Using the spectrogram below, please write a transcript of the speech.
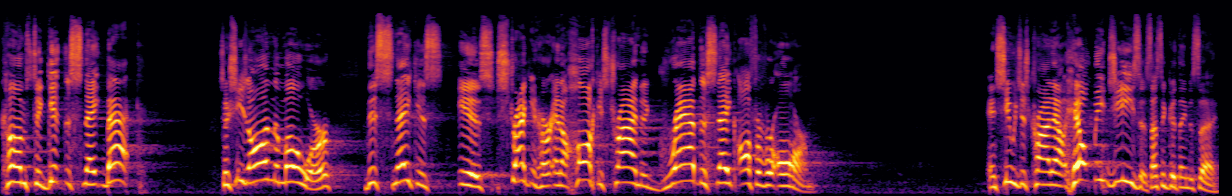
comes to get the snake back. So she's on the mower. This snake is, is striking her, and a hawk is trying to grab the snake off of her arm. And she was just crying out, Help me, Jesus. That's a good thing to say.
